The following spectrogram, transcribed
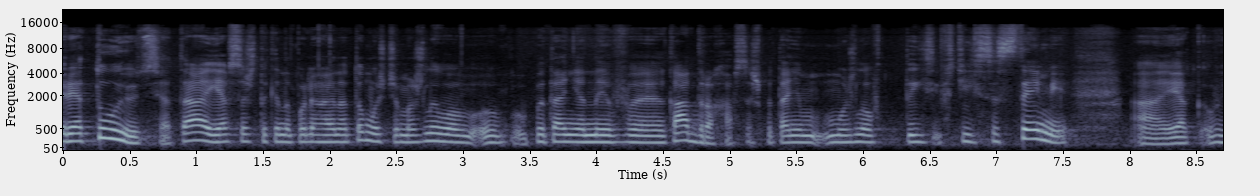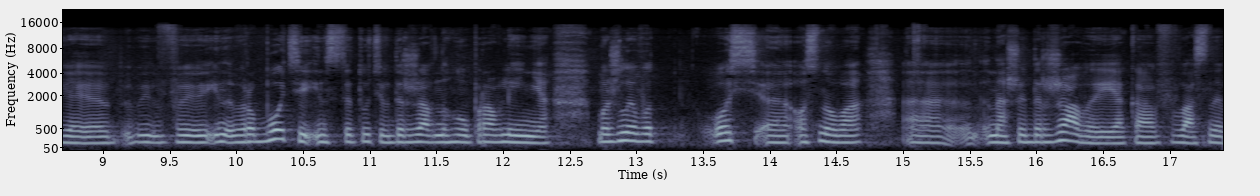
Рятуються. Та я все ж таки наполягаю на тому, що можливо питання не в кадрах, а все ж питання можливо в тій в тій системі, як в роботі інститутів державного управління. Можливо. Ось е, основа е, нашої держави, яка власне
